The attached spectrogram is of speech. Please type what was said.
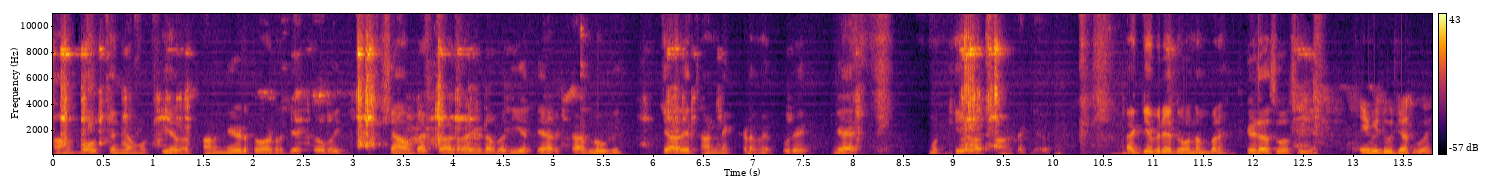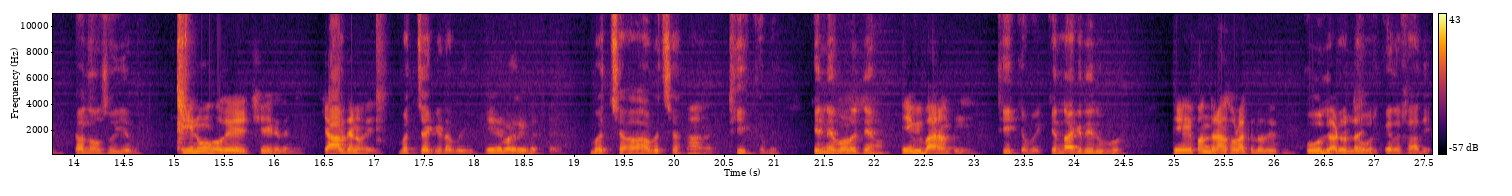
ਥਣ ਬਹੁਤ ਚੰਗਾ ਮੁੱਠੀ ਵਾਲਾ ਥਣ। ਨੇੜ ਤੋਂ ਆਰਡਰ ਚੈੱਕ ਕਰੋ ਬਈ। ਸ਼ਾਮ ਤੱਕ ਆਰਡਰ ਜਿਹੜਾ ਵਧੀਆ ਤਿਆਰ ਕਰ ਲੂਗੀ ਚਾਰੇ ਥਣ ਨਿਕੜਵੇਂ ਪੂਰੇ ਗਏ ਮੁੱਠੀ ਵਾਲਾ ਥਣ ਲੱਗਿਆ ਹੋਇਆ। ਅੱਗੇ ਵੀਰੇ ਦੋ ਨੰਬਰ ਕਿਹੜਾ ਸੂਸ ਹੈ ਇਹ ਵੀ ਦੂਜਾ ਸੂਆ ਜੀ। ਕਦੋਂ ਸੂਈ ਹੈ? ਇਹਨੂੰ ਹੋ ਗਏ 6 ਦਿਨ। 4 ਦਿਨ ਹੋਏ ਬੱਚਾ ਕਿਹੜਾ ਬਈ? ਇਹਦੇ ਮਗਰ ਬੱਚਾ ਬੱਚਾ ਆਹ ਬੱਚਾ। ਹਾਂ ਹਾਂ। ਠੀਕ ਹੈ ਬਈ। ਕਿੰਨੇ ਵਾਲੇ ਤੇ ਹੁਣ? ਇਹ ਵੀ 12 ਤੇ ਜੀ। ਠੀਕ ਹੈ ਬਈ ਕਿੰਨਾ ਕਿਤੇ ਦੂ ਹੋਰ? ਇਹ 15 16 ਕਿਲੋ ਦੇ ਦੂੰ ਖੋਲ ਡੁੱਲਾ ਦੇ ਤੋੜ ਕੇ ਦਿਖਾ ਦੇ।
